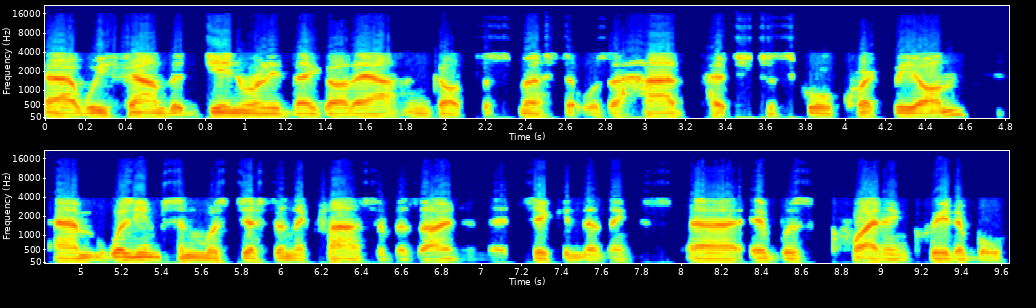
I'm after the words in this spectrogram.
uh, we found that generally they got out and got dismissed. It was a hard pitch to score quickly on. Um, Williamson was just in a class of his own in that second innings. Uh, it was quite incredible.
